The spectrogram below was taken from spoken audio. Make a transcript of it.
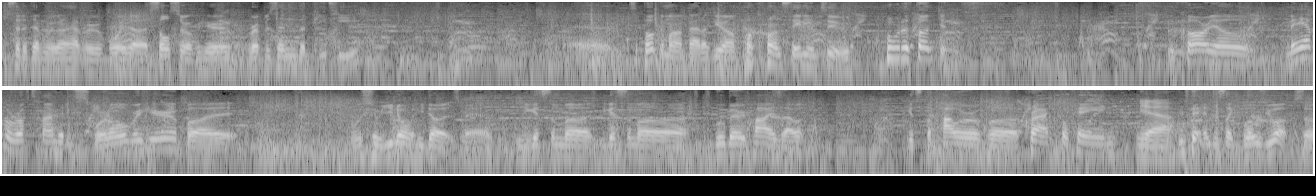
Instead of Devin, we're gonna have our boy uh, Soulsur over here representing the PT. And it's a Pokemon battle here on Pokemon Stadium 2. Who'd have thunk it? Lucario may have a rough time hitting Squirtle over here, but you know what he does, man. You get some, uh, you get some uh, blueberry pies out. Gets the power of uh, crack cocaine yeah. and just like blows you up. So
